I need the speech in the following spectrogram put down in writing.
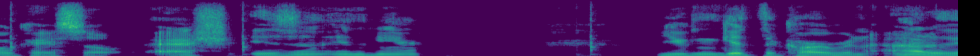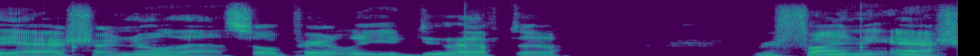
Okay, so ash isn't in here. You can get the carbon out of the ash. I know that. So apparently you do have to refine the ash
